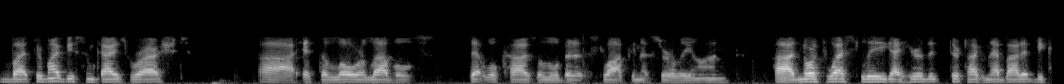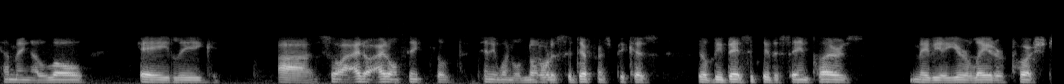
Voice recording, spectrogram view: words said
but there might be some guys rushed uh, at the lower levels that will cause a little bit of sloppiness early on. Uh, Northwest League, I hear that they're talking about it becoming a low A league. Uh, so I don't, I don't think anyone will notice a difference because it'll be basically the same players maybe a year later pushed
